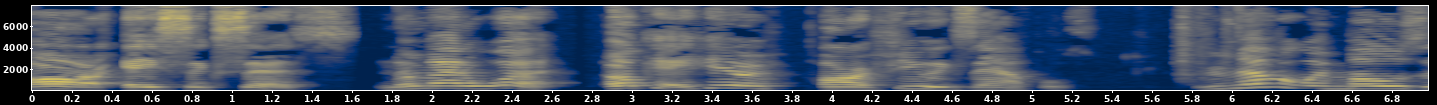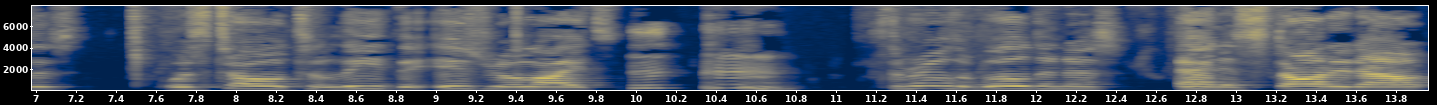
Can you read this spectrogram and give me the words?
are a success no matter what. Okay, here are a few examples. Remember when Moses was told to lead the Israelites through the wilderness and it started out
